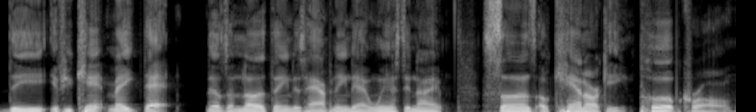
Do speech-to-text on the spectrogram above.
The if you can't make that, there's another thing that's happening that Wednesday night. Sons of Canarchy pub crawl.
